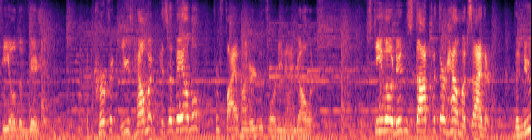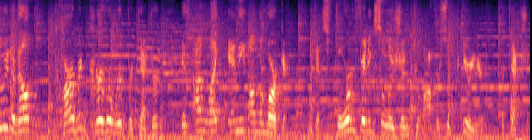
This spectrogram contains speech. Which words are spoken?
field of vision. The perfect youth helmet is available for $549. Stilo didn't stop with their helmets either. The newly developed Carbon Curva Rib Protector is unlike any on the market, with its form fitting solution to offer superior protection.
